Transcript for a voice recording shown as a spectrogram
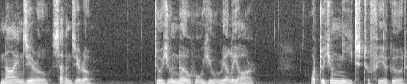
nine zero seven zero. Do you know who you really are? What do you need to feel good?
